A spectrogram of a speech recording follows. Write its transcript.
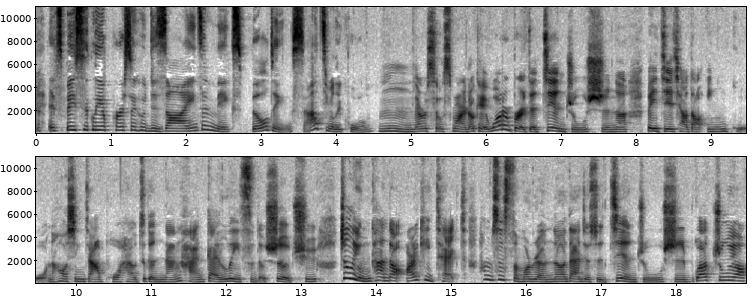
it's basically a person who designs and makes buildings. That's really cool. Mm, they're so smart. Okay, Waterbird 的建筑师呢被接洽到英国，然后新加坡还有这个南韩盖类似的社区。这里我们看到 architect 他们是什么人呢？当然就是建筑师。 不过要注意哦，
